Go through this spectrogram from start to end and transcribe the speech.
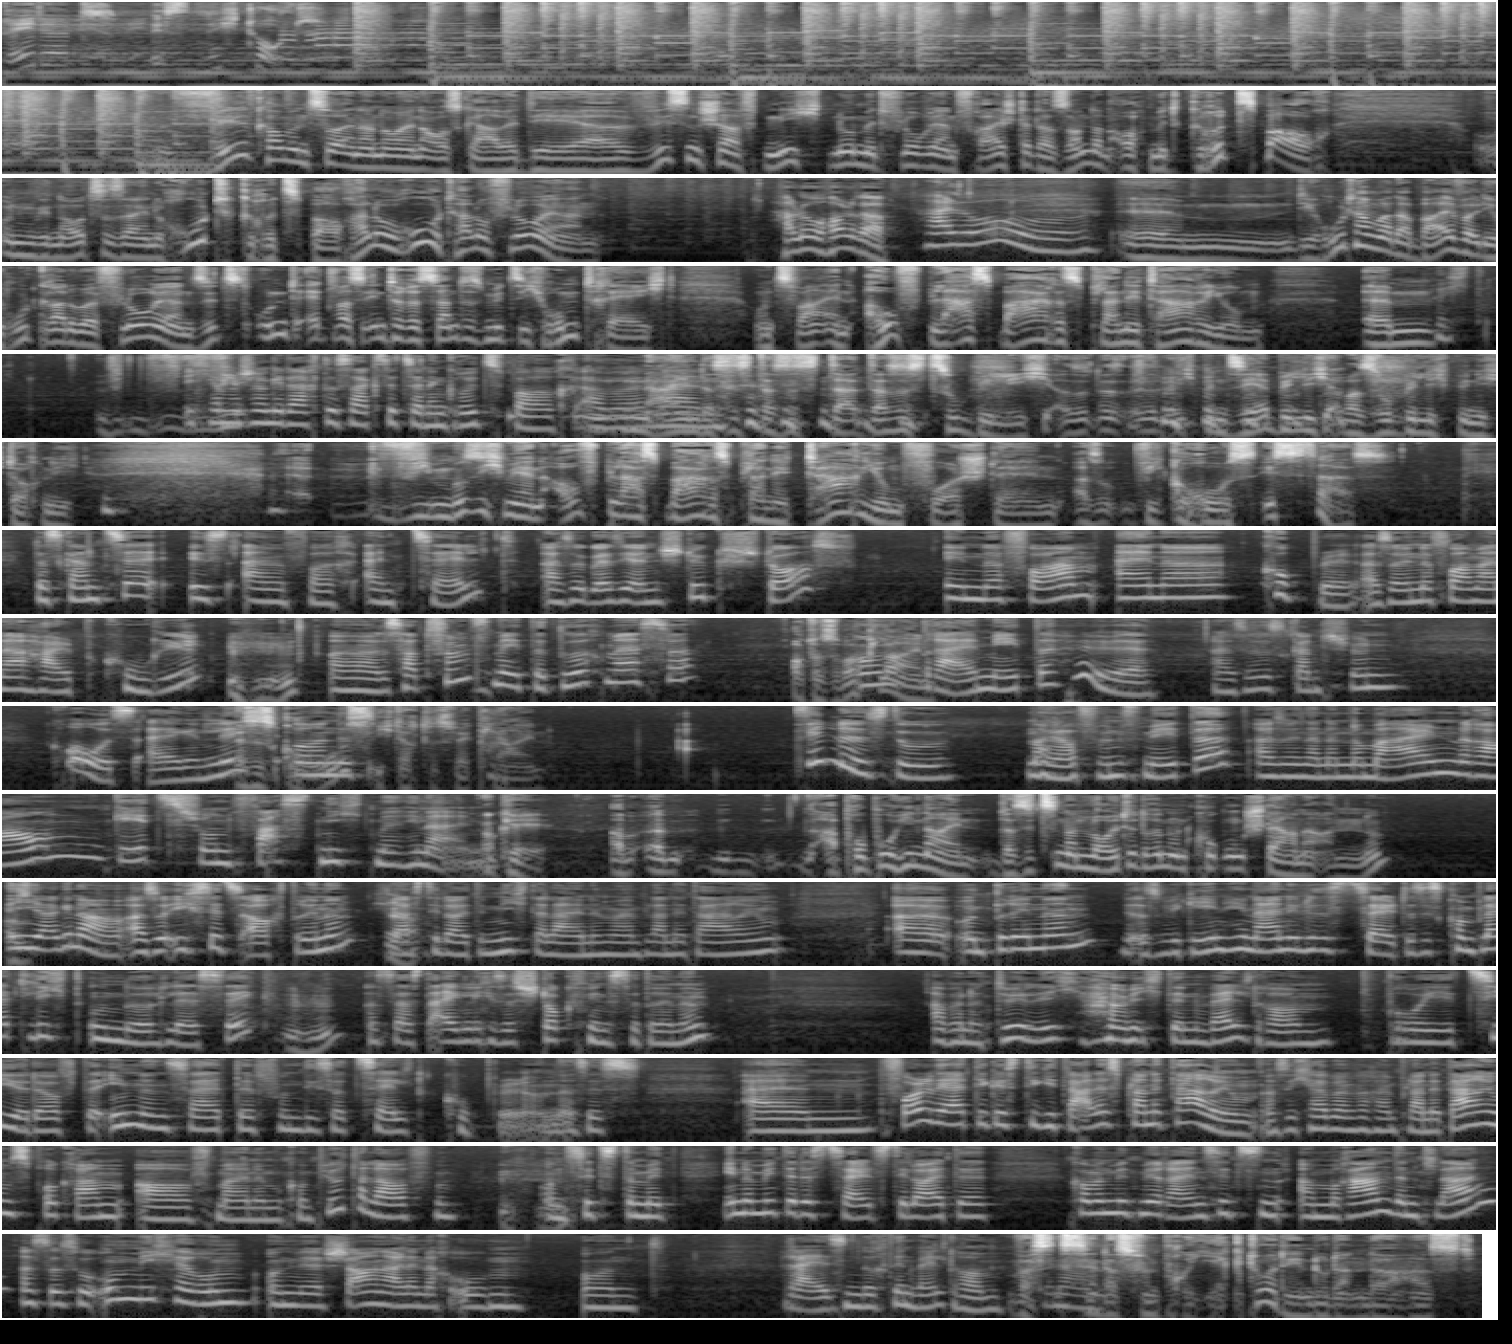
Wer redet, ist nicht tot. Willkommen zu einer neuen Ausgabe der Wissenschaft, nicht nur mit Florian Freistetter, sondern auch mit Grützbauch. Um genau zu sein, Ruth Grützbauch. Hallo Ruth, hallo Florian. Hallo Holger. Hallo. Ähm, die Ruth haben wir dabei, weil die Ruth gerade bei Florian sitzt und etwas Interessantes mit sich rumträgt. Und zwar ein aufblasbares Planetarium. Ähm, Richtig. Ich habe mir schon gedacht, du sagst jetzt einen Grützbauch, aber nein, nein. das ist das ist das ist zu billig. Also das, ich bin sehr billig, aber so billig bin ich doch nicht. Äh, wie muss ich mir ein aufblasbares Planetarium vorstellen? Also wie groß ist das? Das Ganze ist einfach ein Zelt, also quasi ein Stück Stoff in der Form einer Kuppel, also in der Form einer Halbkugel. Mhm. Äh, das hat fünf Meter Durchmesser. Ach, das war und klein. drei Meter Höhe. Also das ist ganz schön groß eigentlich. Es ist groß? Es, ich dachte, das wäre klein. Findest du? Naja, fünf Meter. Also in einem normalen Raum geht es schon fast nicht mehr hinein. Okay. Aber ähm, apropos hinein, da sitzen dann Leute drin und gucken Sterne an, ne? Also ja, genau. Also ich sitze auch drinnen. Ich ja. lasse die Leute nicht alleine in meinem Planetarium. Äh, und drinnen, also wir gehen hinein in dieses Zelt. Das ist komplett lichtundurchlässig. Mhm. Das heißt, eigentlich ist es stockfinster drinnen. Aber natürlich habe ich den Weltraum projiziert auf der Innenseite von dieser Zeltkuppel. Und das ist ein vollwertiges digitales Planetarium. Also ich habe einfach ein Planetariumsprogramm auf meinem Computer laufen mhm. und sitze damit in der Mitte des Zelts. Die Leute kommen mit mir rein, sitzen am Rand entlang, also so um mich herum und wir schauen alle nach oben und reisen durch den Weltraum. Was genau. ist denn das für ein Projektor, den du dann da hast?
